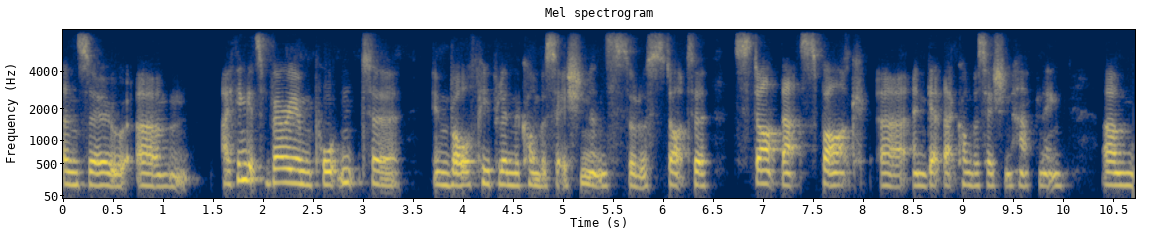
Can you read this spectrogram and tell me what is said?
And so um, I think it's very important to involve people in the conversation and sort of start to start that spark uh, and get that conversation happening um,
